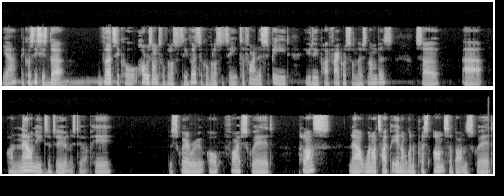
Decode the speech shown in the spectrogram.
Yeah, because this is the vertical, horizontal velocity, vertical velocity. To find the speed, you do Pythagoras on those numbers. So uh, I now need to do, and let's do it up here, the square root of 5 squared plus, now when I type it in, I'm going to press answer button squared,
